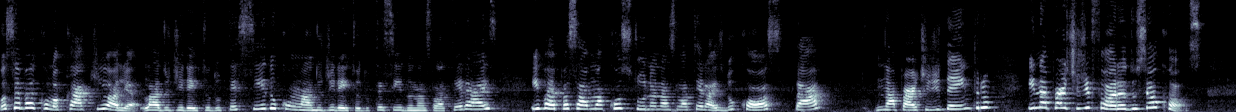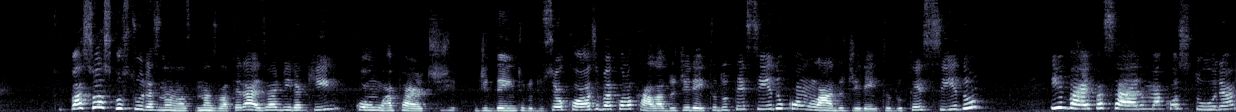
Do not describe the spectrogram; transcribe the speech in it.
Você vai colocar aqui, olha, lado direito do tecido com lado direito do tecido nas laterais e vai passar uma costura nas laterais do cos, tá? Na parte de dentro e na parte de fora do seu cos. Passou as costuras nas, nas laterais, vai vir aqui com a parte de dentro do seu cos e vai colocar lado direito do tecido com o lado direito do tecido e vai passar uma costura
